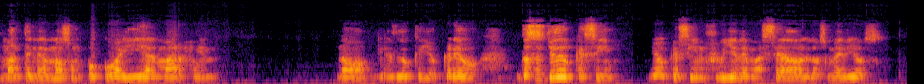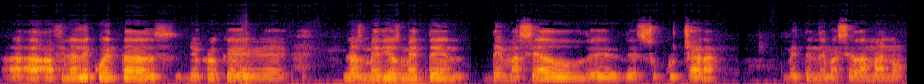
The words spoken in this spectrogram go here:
mantenernos un poco ahí al margen, ¿no? Es lo que yo creo. Entonces yo digo que sí, yo digo que sí influye demasiado en los medios. A, a final de cuentas, yo creo que los medios meten demasiado de, de su cuchara meten demasiada mano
